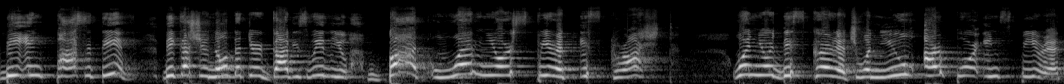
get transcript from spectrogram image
being positive because you know that your God is with you. But when your spirit is crushed, when you're discouraged, when you are poor in spirit,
